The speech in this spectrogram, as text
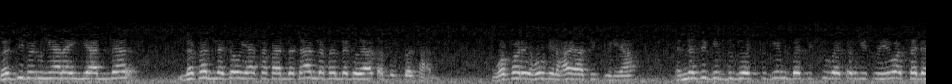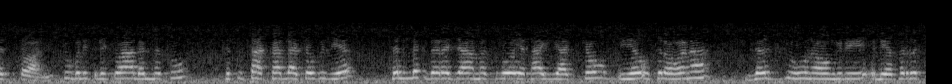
በዚህ በዱንያ ላይ ያለ ለፈለገው ያሰፋለታል ለፈለገው ያጠብበታል። ወፈሪሁ ቢልሀያት ዱኒያ እነዚህ ግብዞቹ ግን በዚቹ በቅርቢቱ ህይወት ተደስተዋል። እሱ ብልጭልጫ ለእነሱ ስትሳካላቸው ጊዜ ትልቅ ደረጃ መስሎ የታያቸው ይኸው ስለሆነ ለዚሁ ነው እንግዲህ የፍርጥ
